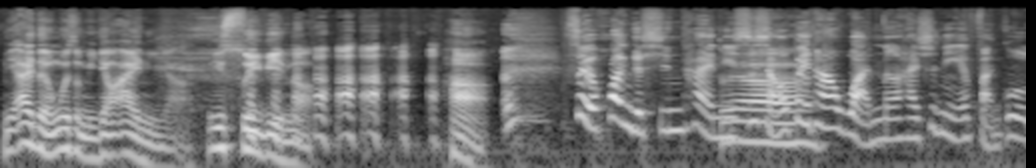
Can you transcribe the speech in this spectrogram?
你爱的人为什么一定要爱你啊？你随便了，哈。所以换个心态，你是想要被他玩呢，啊、还是你也反过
